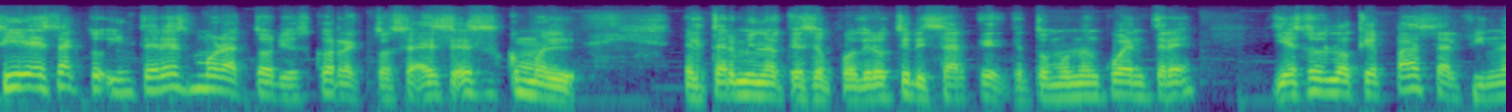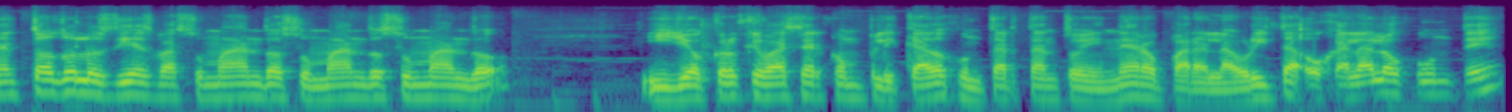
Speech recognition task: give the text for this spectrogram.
Sí, exacto, interés moratorio, es correcto. O sea, ese es como el, término que se podría utilizar que, todo el mundo encuentre. Y eso es lo que pasa. Al final todos los días va sumando, sumando, sumando. Y yo creo que va a ser complicado juntar tanto dinero para Laurita. Ojalá lo junte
